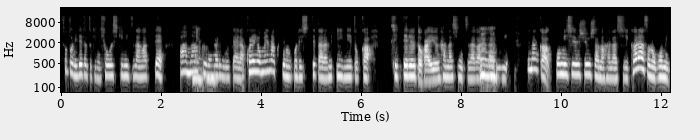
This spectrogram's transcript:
外に出た時に標識につながって、あ、マークがあるみたいな、これ読めなくてもこれ知ってたらいいねとか、知ってるとかいう話につながったり、でなんかゴミ収集車の話からそのゴミ、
